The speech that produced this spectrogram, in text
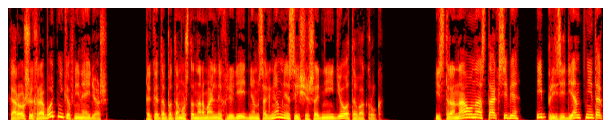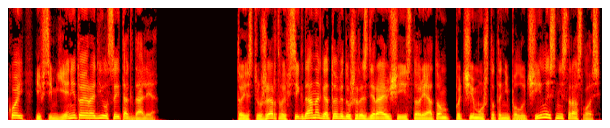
Хороших работников не найдешь? Так это потому, что нормальных людей днем с огнем не сыщешь, одни идиоты вокруг. И страна у нас так себе, и президент не такой, и в семье не той родился, и так далее. То есть у жертвы всегда на готове душераздирающие истории о том, почему что-то не получилось, не срослось.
